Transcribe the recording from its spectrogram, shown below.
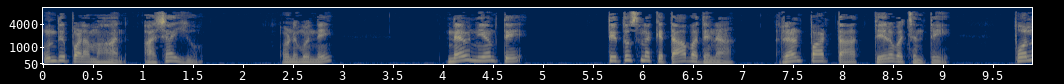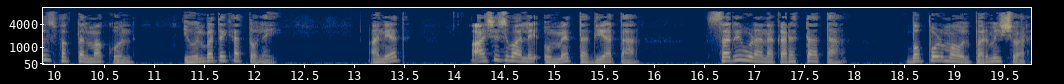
उंदे पड़ा महान आशाइयो उन्हें मुन्ने नव नियम ते, तितुस न किताब अदेना रण पाठता तेरह वचन ते। पोलुस भक्तल माकुन इहुन बते क्या तोलई अन्यद, आशीष वाले उम्मीद ता दिया ता, सरी उड़ाना करता ता बप्पुड़ माउल परमेश्वर,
